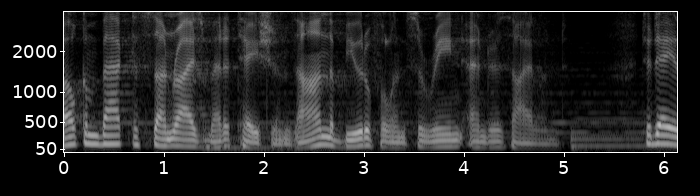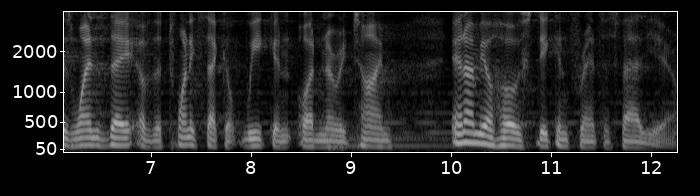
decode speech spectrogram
Welcome back to Sunrise Meditations on the beautiful and serene Enders Island. Today is Wednesday of the 22nd week in Ordinary Time, and I'm your host, Deacon Francis Valliere.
